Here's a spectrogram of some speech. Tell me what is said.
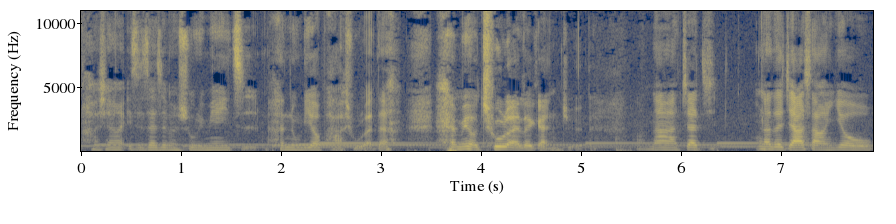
好像一直在这本书里面一直很努力要爬出来，但 还没有出来的感觉。那加几。那再加上又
